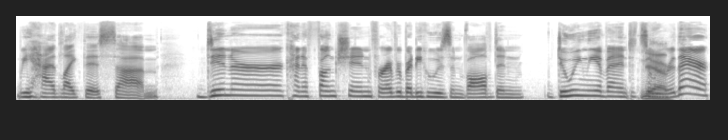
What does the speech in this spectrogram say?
we had like this um, dinner kind of function for everybody who was involved in doing the event. And so Yeah. we were there.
